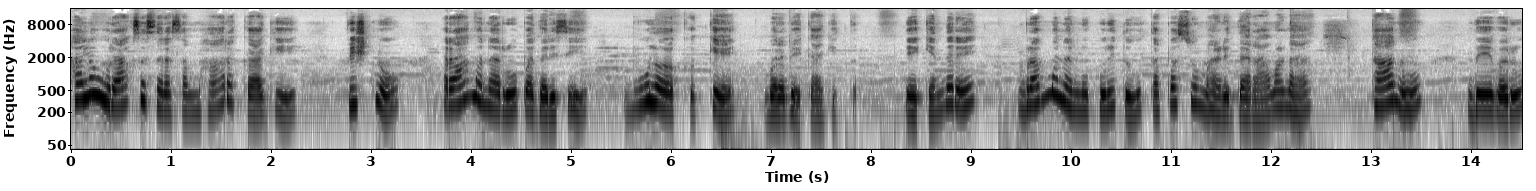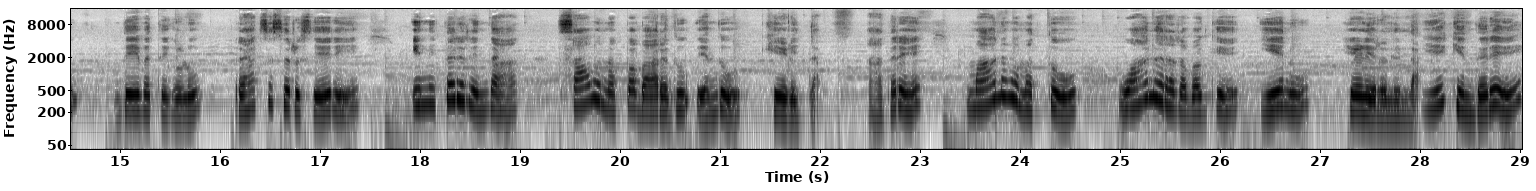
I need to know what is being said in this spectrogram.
ಹಲವು ರಾಕ್ಷಸರ ಸಂಹಾರಕ್ಕಾಗಿ ವಿಷ್ಣು ರಾಮನ ರೂಪ ಧರಿಸಿ ಭೂಲೋಕಕ್ಕೆ ಬರಬೇಕಾಗಿತ್ತು. ಏಕೆಂದರೆ ಬ್ರಹ್ಮನನ್ನು ಕುರಿತು ತಪಸ್ಸು ಮಾಡಿದ್ದ ರಾವಣ ತಾನು ದೇವರು, ದೇವತೆಗಳು, ರಾಕ್ಷಸರು ಸೇರಿ ಇನ್ನಿತರರಿಂದ ಸಾವನ್ನೊಪ್ಪಬಾರದು ಎಂದು ಹೇಳಿದ್ದ ಆದರೆ ಮಾನವ ಮತ್ತು ವಾನರರ ಬಗ್ಗೆ ಏನು ಹೇಳಿರಲಿಲ್ಲ. ಏಕೆಂದರೆ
